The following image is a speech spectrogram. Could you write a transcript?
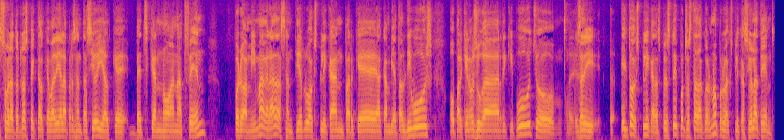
sobretot respecte al que va dir a la presentació i el que veig que no ha anat fent, però a mi m'agrada sentir-lo explicant per què ha canviat el dibuix o per què no juga Riqui Puig, o... és a dir, ell t'ho explica, després tu hi pots estar d'acord o no, però l'explicació la tens.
